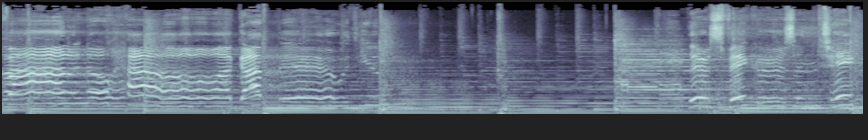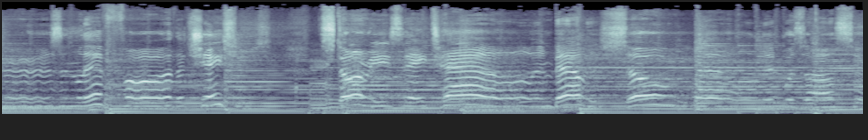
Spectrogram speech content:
finally know how I got there with you. There's fakers and takers, and live for the chasers. The stories they tell embellish so well, it was also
